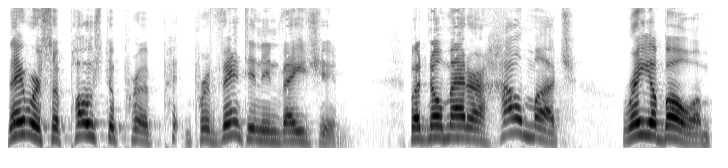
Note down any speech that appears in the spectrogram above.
They were supposed to pre prevent an invasion, but no matter how much Rehoboam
